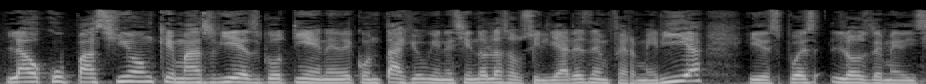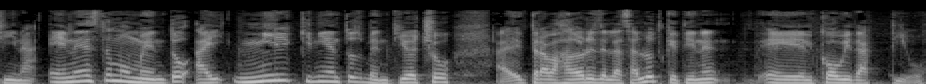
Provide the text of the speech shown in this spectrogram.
La ocupación que más riesgo tiene de contagio viene siendo las auxiliares de enfermería y después los de medicina. En este momento hay 1.528 eh, trabajadores de la salud que tienen eh, el COVID activo.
